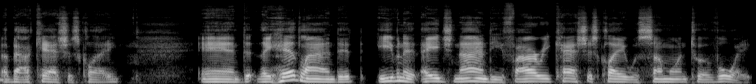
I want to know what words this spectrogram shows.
about Cassius Clay, and they headlined it, Even at age 90, fiery Cassius Clay was someone to avoid.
